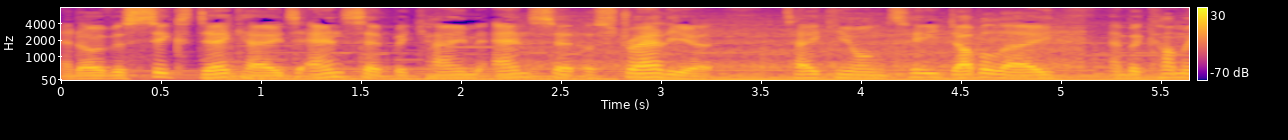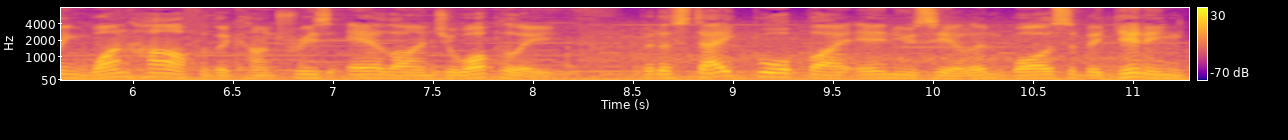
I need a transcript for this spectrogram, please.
and over six decades, Ansett became Ansett Australia, taking on TAA and becoming one half of the country's airline duopoly. But a stake bought by Air New Zealand was the beginning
